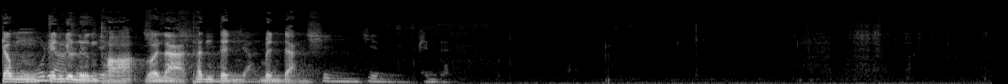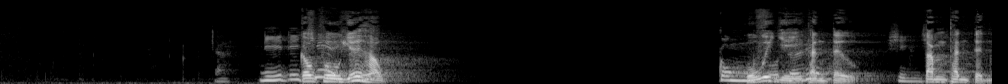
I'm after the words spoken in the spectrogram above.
Trong kinh vô lượng thọ gọi là thanh tịnh bình đẳng. Công phu giới học. Của quý vị thành tựu tâm thanh tịnh.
